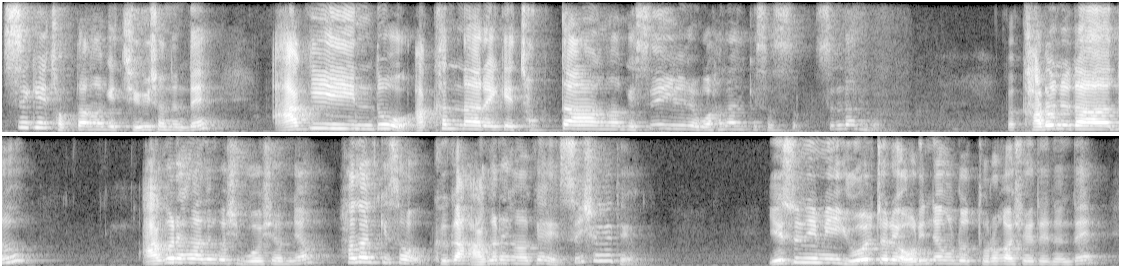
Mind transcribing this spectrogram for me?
쓰기에 적당하게 지으셨는데 악인도 악한 날에게 적당하게 쓰이려고 하나님께서 쓰, 쓴다는 거예요. 그러니까 가론유다도 악을 행하는 것이 무엇이었냐? 하나님께서 그가 악을 행하게 쓰셔야 돼요. 예수님이 6월절에 어린 양으로 돌아가셔야 되는데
